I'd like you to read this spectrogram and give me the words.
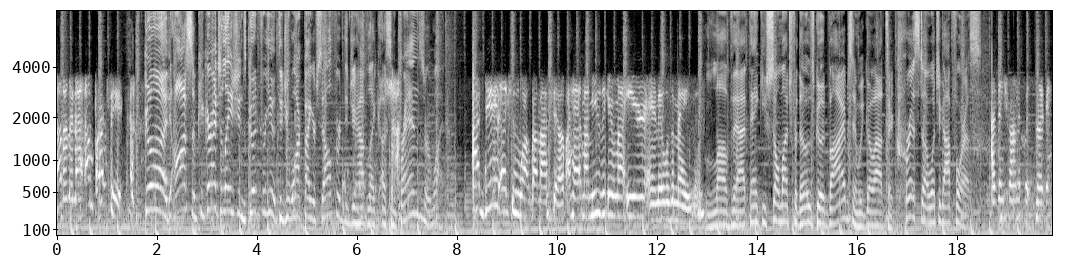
other than that, I'm perfect. Good. Awesome. Congratulations. Good for you. Did you walk by yourself or did you have like uh, some friends or what? I did actually walk by myself. I had my music in my ear, and it was amazing. Love that. Thank you so much for those good vibes. And we go out to Krista. What you got for us? I've been trying to quit smoking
